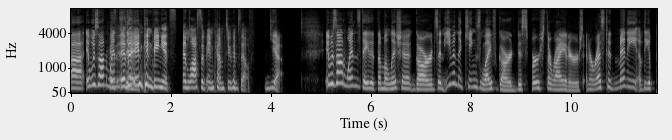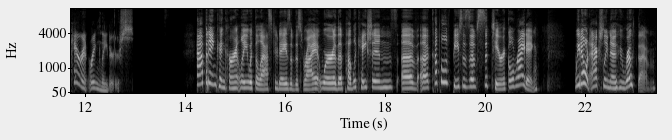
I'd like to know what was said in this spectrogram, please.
Uh, it was on Wednesday. the inconvenience and loss of income to himself. Yeah. It was on Wednesday that the militia, guards, and even the King's Life Guard dispersed the rioters and arrested many of the apparent ringleaders. Happening concurrently with the last two days of this riot were the publications of a couple of pieces of satirical writing. We don't actually know who wrote them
